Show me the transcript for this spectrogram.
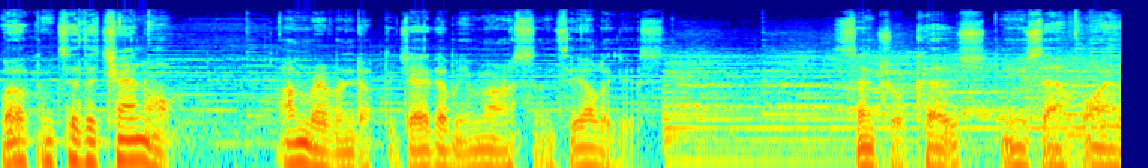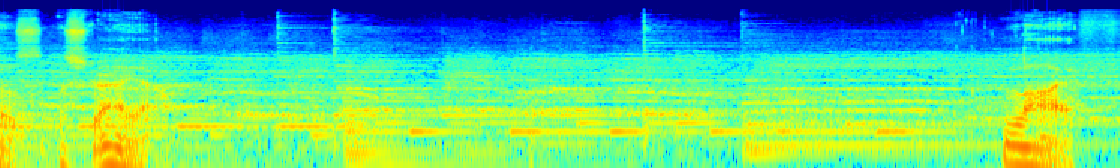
Welcome to the channel. I'm Reverend Dr. J.W. Morrison, theologist, Central Coast, New South Wales, Australia. Life.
